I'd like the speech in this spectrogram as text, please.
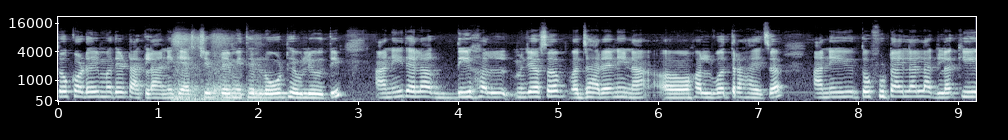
तो कढईमध्ये टाकला आणि गॅसची फ्लेम इथे लो ठेवली होती. आणि त्याला अगदी हल म्हणजे असं झाऱ्याने ना हलवत राहायचं. आणि तो फुटायला लागला की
